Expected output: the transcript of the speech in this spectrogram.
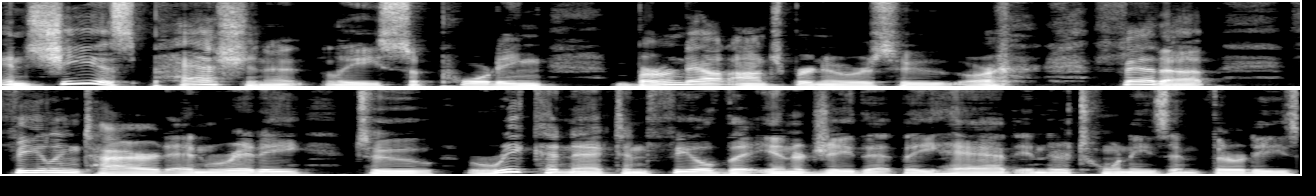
and she is passionately supporting burned out entrepreneurs who are fed up, feeling tired and ready to reconnect and feel the energy that they had in their 20s and 30s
